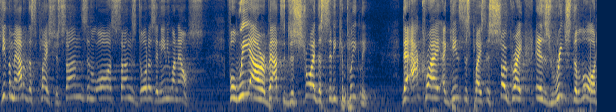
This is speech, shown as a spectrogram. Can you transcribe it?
Get them out of this place, your sons in law, sons, daughters, and anyone else. For we are about to destroy the city completely. The outcry against this place is so great, it has reached the Lord,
